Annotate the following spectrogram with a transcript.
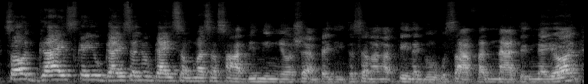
So, guys, kayo guys, ano guys ang masasabi ninyo syempre dito sa mga pinag-uusapan natin ngayon?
